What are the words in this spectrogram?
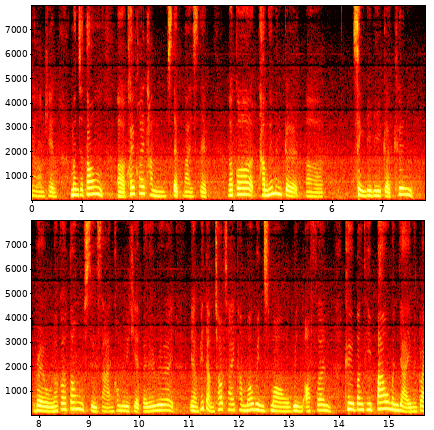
ค่ะคุณเคนมันจะต้องเออค่อยๆทำ step by step แล้วก็ทำให้มันเกิดเอ่อสิ่งดีๆ เกิดขึ้นเร็ว แล้วก็ต้องสื่อสาร communicate ไปเรื่อยๆ อย่างพี่แต๋มชอบใช้คำว่า win small win often คือบางทีเป้ามันใหญ่มันไกล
